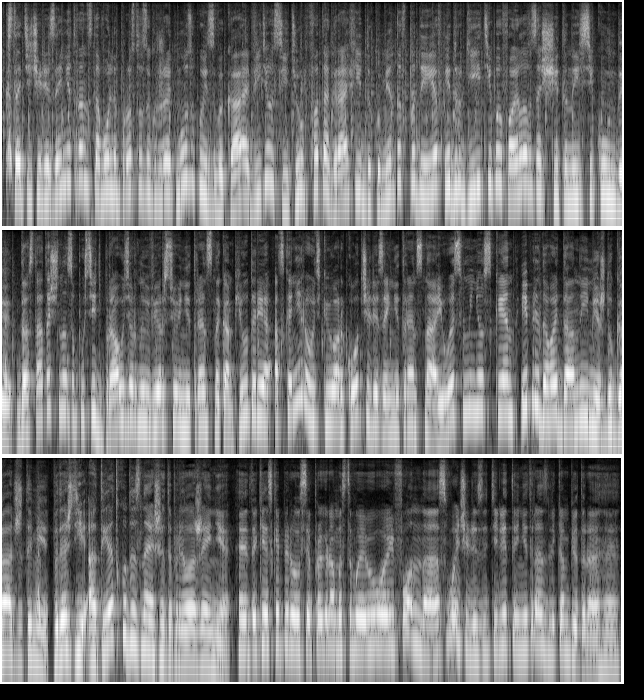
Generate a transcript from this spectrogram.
Кстати, через AnyTrends довольно просто загружать музыку из ВК, видео с YouTube, фотографии, документов PDF и другие типы файлов за считанные секунды. Достаточно запустить браузерную версию AnyTrends AnyTrends на компьютере, отсканировать QR-код через AnyTrends на iOS в меню Scan и передавать данные между гаджетами. Подожди, а ты откуда знаешь это приложение? Э, так я скопировал все программы с твоего iPhone на свой через утилиты AnyTrends для компьютера.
